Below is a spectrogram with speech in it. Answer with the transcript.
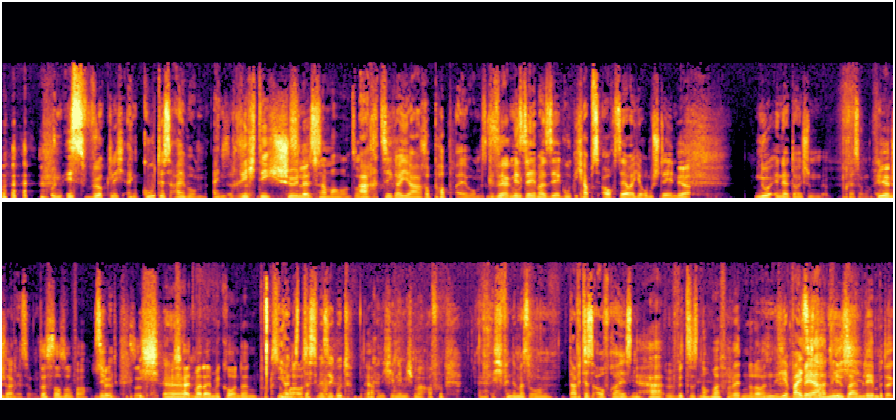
und ist wirklich ein gutes Album. Ein richtig schönes so. 80er Jahre Pop-Album. Es gefällt mir selber sehr gut. Ich habe es auch selber hier rumstehen, Ja, nur in der deutschen Pressung. vielen Dank. Pressung. Das ist doch super. Sehr Schön. gut. So, Ich, ich ähm, halte mal dein Mikro und dann packst du Ja, mal das, aus. das wäre sehr gut. Dann Ja. kann ich hier nämlich mal auf. Ich finde mal so, darf ich das aufreißen? Ja, willst du es nochmal verwenden oder was? Hier weiß wer ich doch hat in nicht. seinem Leben, bitte,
